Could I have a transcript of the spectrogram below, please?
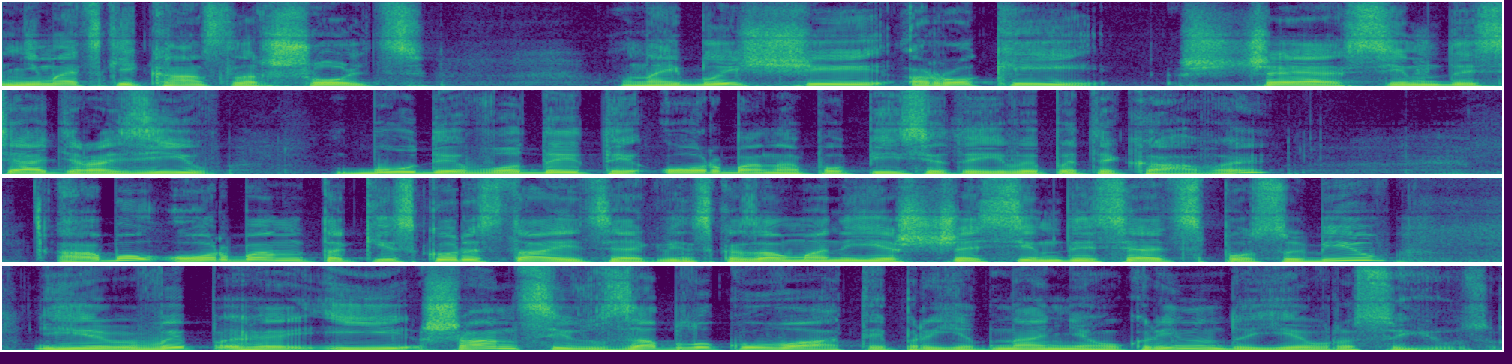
німецький канцлер Шольц у найближчі роки ще 70 разів буде водити Орбана попісяти і випити кави. Або Орбан таки скористається, як він сказав, у мене є ще 70 способів і вип... і шансів заблокувати приєднання України до Євросоюзу.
